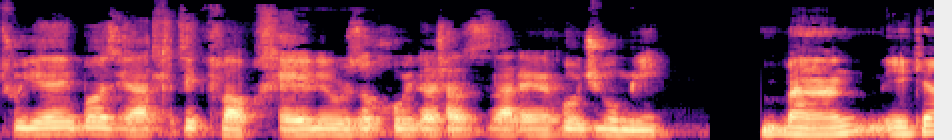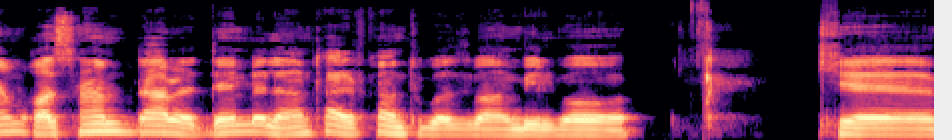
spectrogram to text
توی بازی اتلتیک کلاب خیلی روز خوبی داشت از نظر هجومی. من یکم خواستم در دمبله هم تعریف کنم تو بازی با هم بیل با که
